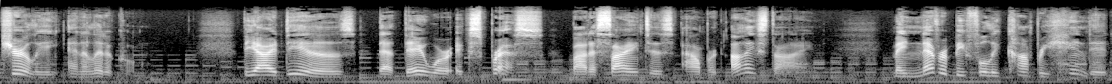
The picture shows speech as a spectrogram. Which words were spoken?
purely analytical. The ideas that they were expressed by the scientist Albert Einstein may never be fully comprehended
